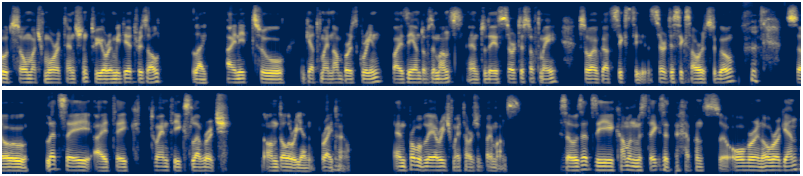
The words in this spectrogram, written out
put so much more attention to your immediate result. Like I need to get my numbers green by the end of the month. And today is 30th of May. So I've got 60, 36 hours to go. so let's say I take 20x leverage on dollar yen right now. And probably I reach my target by months. So that's the common mistake that happens uh, over and over again.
